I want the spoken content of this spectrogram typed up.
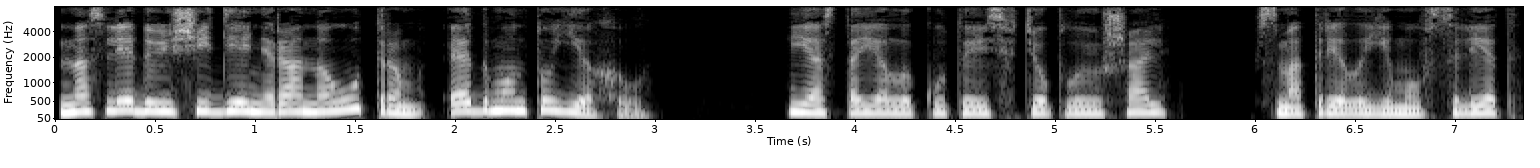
На следующий день рано утром Эдмунд уехал. Я стояла, кутаясь в теплую шаль, смотрела ему вслед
